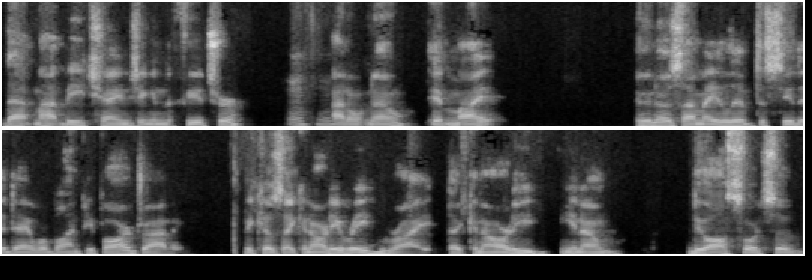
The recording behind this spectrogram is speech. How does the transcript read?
That might be changing in the future. Mhm. I don't know. It might. Who knows? I may live to see the day where blind people are driving because they can already read and write. They can already, you know, do all sorts of,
